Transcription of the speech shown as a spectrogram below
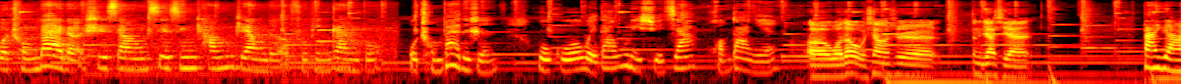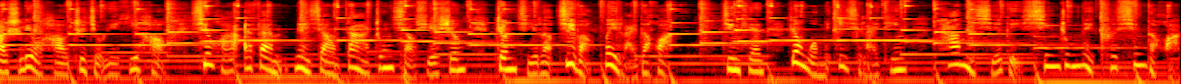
我崇拜的是像谢兴昌这样的扶贫干部。我崇拜的人，我国伟大物理学家黄大年。呃，我的偶像是邓稼先。八月二十六号至九月一号，新华 FM 面向大中小学生征集了寄往未来的话。今天，让我们一起来听他们写给心中那颗星的话。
